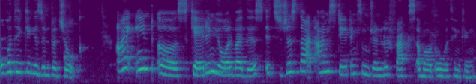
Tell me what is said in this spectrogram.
overthinking isn't a joke I ain't uh, scaring you all by this. It's just that I'm stating some general facts about overthinking.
